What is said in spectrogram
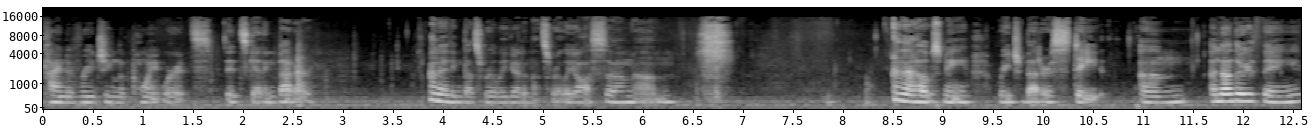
Kind of reaching the point where it's it's getting better. And I think that's really good and that's really awesome. Um, and that helps me reach a better state. Um, another thing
